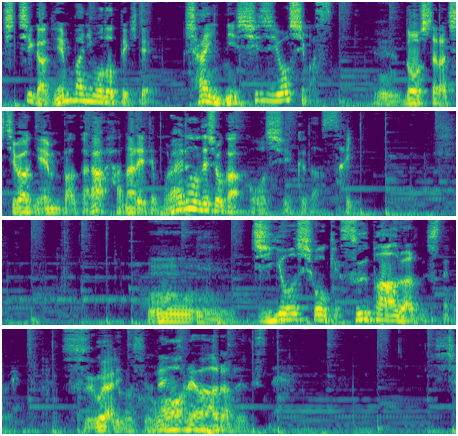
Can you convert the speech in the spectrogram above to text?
父が現場に戻ってきて、社員に指示をします。うん。どうしたら父は現場から離れてもらえるのでしょうか？お教えください。うん。事業承継スーパーあるあるですね、これ。すごいありますよね。これはあるあるですね。社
